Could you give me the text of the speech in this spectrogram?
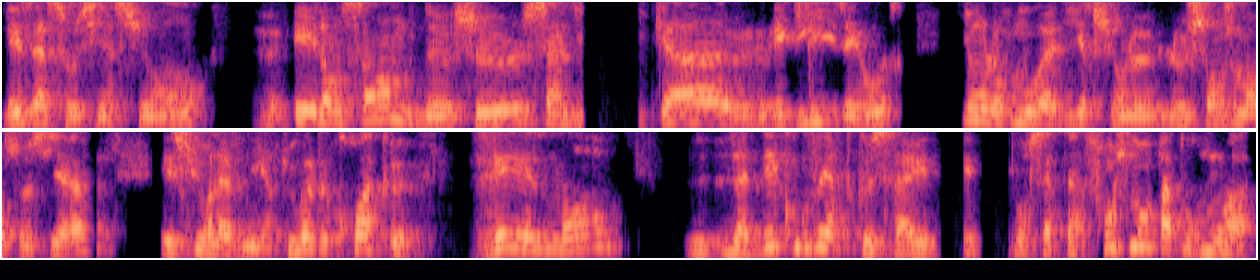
les associations euh, et l'ensemble de ceux, syndicats, euh, églises et autres, qui ont leur mot à dire sur le, changement social et sur l'avenir. Tu vois, je crois que réellement, la découverte que ça a été pour certains, franchement pas pour moi,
